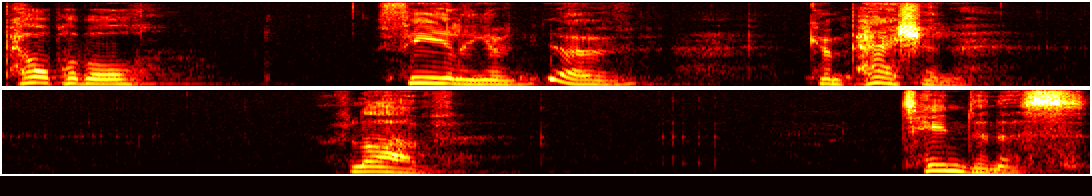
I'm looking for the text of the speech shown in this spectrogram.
palpable feeling of, of compassion, of love, tenderness.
